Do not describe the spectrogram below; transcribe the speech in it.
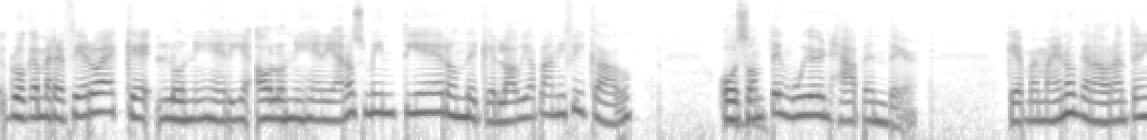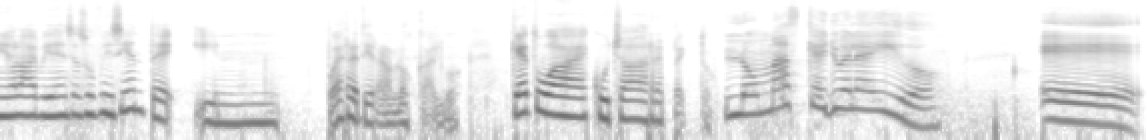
lo que me refiero es que los, nigeria o los nigerianos mintieron de que lo había planificado o something weird happened there. Que me imagino que no habrán tenido la evidencia suficiente y mm, pues retiraron los cargos. ¿Qué tú has escuchado al respecto? Lo más que yo he leído, eh,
